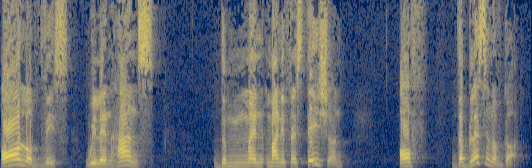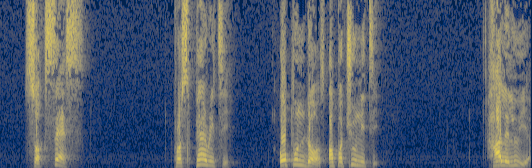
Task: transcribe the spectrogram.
All of this will enhance the man- manifestation of the blessing of God, success, prosperity, open doors, opportunity. Hallelujah.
